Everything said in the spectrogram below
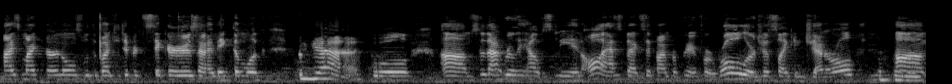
personalize my journals with a bunch of different stickers and I make them look yeah cool. Um, so that really helps me in all aspects if I'm preparing for a role or just like in general. Mm-hmm. Um,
